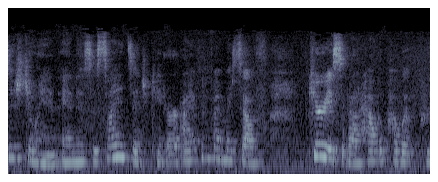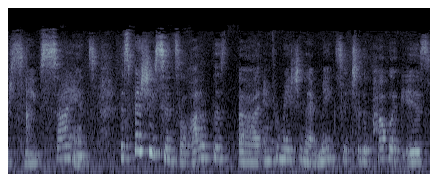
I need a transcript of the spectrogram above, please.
this is Joanne, and as a science educator, I often find myself curious about how the public perceives science, especially since a lot of the uh, information that makes it to the public is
